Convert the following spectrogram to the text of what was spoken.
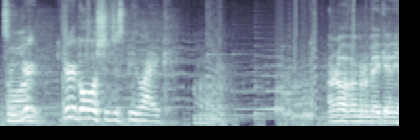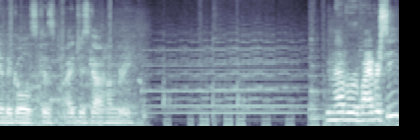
So Um, your your goal should just be like I don't know if I'm gonna make any of the goals because I just got hungry. you don't have a reviver seed?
